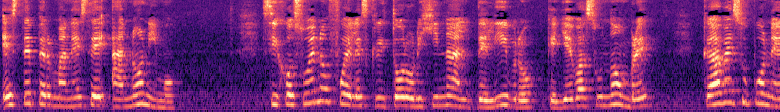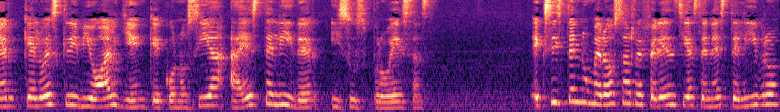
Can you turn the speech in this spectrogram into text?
éste permanece anónimo. Si Josué no fue el escritor original del libro que lleva su nombre, cabe suponer que lo escribió alguien que conocía a este líder y sus proezas. Existen numerosas referencias en este libro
